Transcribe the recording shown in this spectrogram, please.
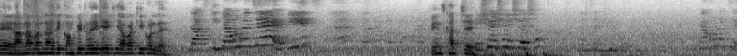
এ রান্না বান্না যদি কমপ্লিট হয়ে গিয়ে কি আবার কি করলে? প্রিন্স খাচ্ছে। এসো এসো এসো এসো। কেমন হয়েছে?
